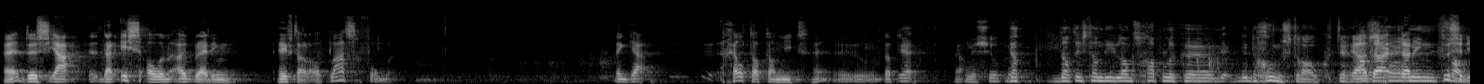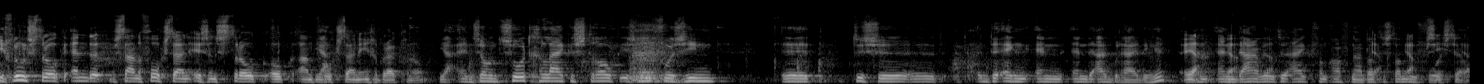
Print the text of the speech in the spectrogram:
He, dus ja, daar is al een uitbreiding, heeft daar al plaatsgevonden. Ik denk, ja, geldt dat dan niet? Hè? Dat, ja, ja. Dat, dat is dan die landschappelijke, de, de groenstrook, ter ja, afscherming daar, daar, Tussen die groenstrook en de bestaande volkstuin is een strook ook aan ja. volkstuinen in gebruik genomen. Ja, en zo'n soortgelijke strook is nu voorzien eh, tussen eh, de eng en, en de uitbreidingen. Ja, en en daar wilt u eigenlijk van af. Nou, dat is dan uw voorstel. Ja,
